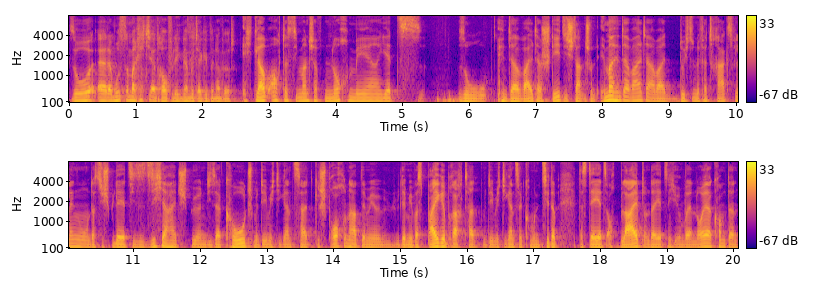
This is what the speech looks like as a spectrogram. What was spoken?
So, äh, da musst du mal richtig an drauflegen, damit er Gewinner wird. Ich glaube auch, dass die Mannschaft noch mehr jetzt so hinter Walter steht. Sie standen schon immer hinter Walter, aber durch so eine Vertragsverlängerung und dass die Spieler jetzt diese Sicherheit spüren, dieser Coach, mit dem ich die ganze Zeit gesprochen habe, der mir, der mir was beigebracht hat, mit dem ich die ganze Zeit kommuniziert habe, dass der jetzt auch bleibt und da jetzt nicht irgendwann ein neuer kommt, dann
